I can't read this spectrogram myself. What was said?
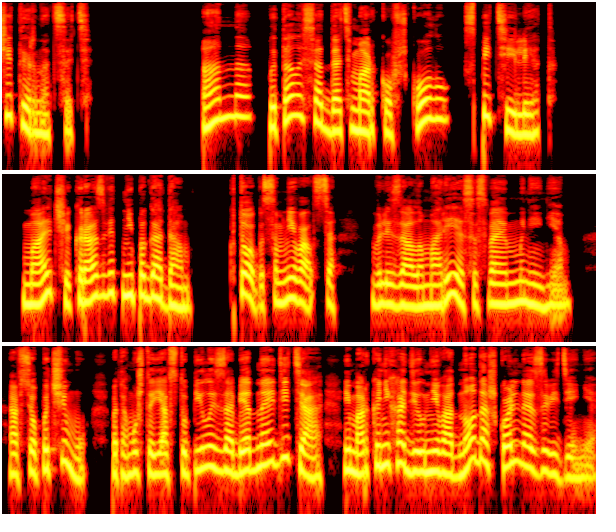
14. Анна пыталась отдать Марко в школу с пяти лет. Мальчик развит не по годам. Кто бы сомневался, влезала Мария со своим мнением. А все почему? Потому что я вступилась за бедное дитя, и Марко не ходил ни в одно дошкольное заведение.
